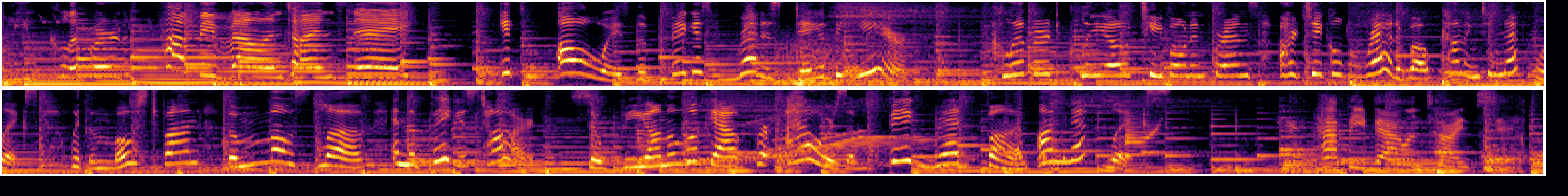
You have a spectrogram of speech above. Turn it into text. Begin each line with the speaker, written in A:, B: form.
A: love you, Clifford. Happy Valentine's Day.
B: It's always the biggest, reddest day of the year. Clifford, Cleo, T-Bone, and friends are tickled red about coming to Netflix with the most fun, the most love, and the biggest heart. So be on the lookout for hours of big red fun on Netflix.
C: Happy Valentine's Day.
